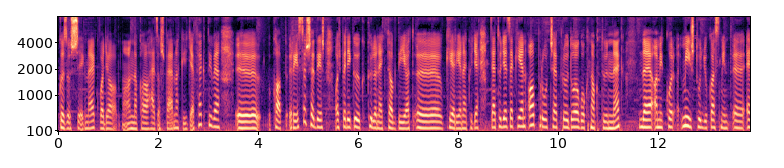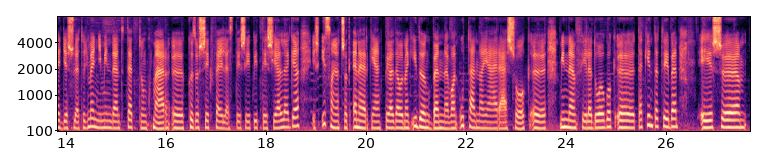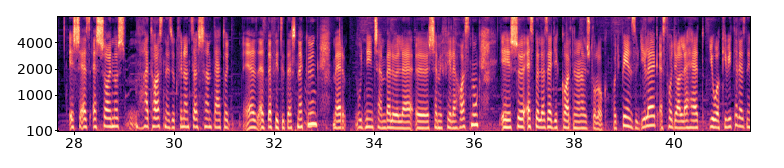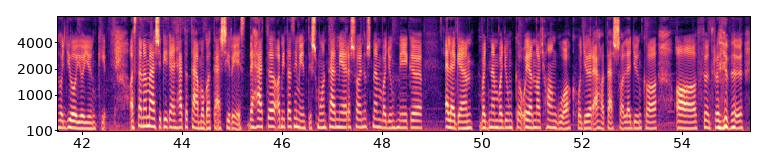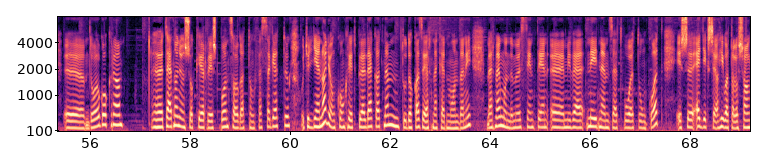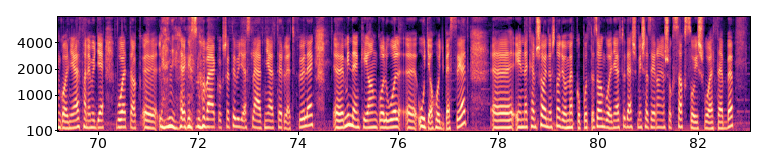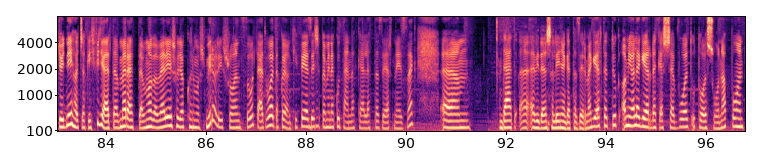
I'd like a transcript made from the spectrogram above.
közösségnek, vagy a, annak annak a házaspárnak így effektíve ö, kap részesedést, vagy pedig ők külön egy tagdíjat ö, kérjenek, ugye. Tehát, hogy ezek ilyen apró cseprő dolgoknak tűnnek, de amikor mi is tudjuk azt, mint ö, egyesület, hogy mennyi mindent tettünk már ö, közösségfejlesztés, építés jelleggel, és iszonyat csak energiánk például, meg időnk benne van, utána járások, ö, mindenféle dolgok ö, tekintetében, és ö, és ez, ez sajnos, hát ha azt nézzük financiálisan, tehát, hogy ez, ez deficites nekünk, mert úgy nincsen belőle ö, semmiféle hasznunk, és ö, ez például az egyik kardinális dolog, hogy pénzügyileg ezt hogyan lehet jól kivitelezni, hogy jól jöjjünk ki. Aztán a másik igen, hát a támogatási rész. De hát, ö, amit az imént is mondtál, mi erre sajnos nem vagyunk még ö, elegen, vagy nem vagyunk olyan nagy hangúak, hogy ráhatással legyünk a, a föntről jövő ö, dolgokra. Tehát nagyon sok kérdést boncolgattunk, feszegettünk, úgyhogy ilyen nagyon konkrét példákat nem tudok azért neked mondani, mert megmondom őszintén, mivel négy nemzet voltunk ott, és egyik se a hivatalos angol nyelv, hanem ugye voltak lengyelek, szlovákok, stb. ugye a szláv nyelvterület főleg, mindenki angolul úgy, ahogy beszélt. Én nekem sajnos nagyon megkopott az angol nyelvtudásom, és azért nagyon sok szakszó is volt ebbe, úgyhogy néha csak így figyeltem, meredtem magam elé, és hogy akkor most miről is van szó, tehát voltak olyan kifejezések, aminek utána kellett azért néznek. Um, de hát evidens a lényeget azért megértettük. Ami a legérdekesebb volt utolsó napon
